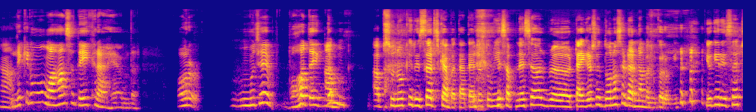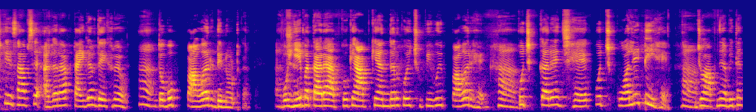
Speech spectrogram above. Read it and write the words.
हाँ। लेकिन वो वहाँ से देख रहा है अंदर और मुझे बहुत एकदम अब सुनो कि रिसर्च क्या बताता है तो तुम ये सपने से और टाइगर से दोनों से डरना बंद करोगी। क्योंकि रिसर्च के हिसाब से अगर आप टाइगर देख रहे हो हाँ। तो वो पावर डिनोट करता है। वो अच्छा। ये बता रहा है आपको कि आपके अंदर कोई छुपी हुई पावर है हाँ कुछ करेज है कुछ क्वालिटी है हाँ जो आपने अभी तक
